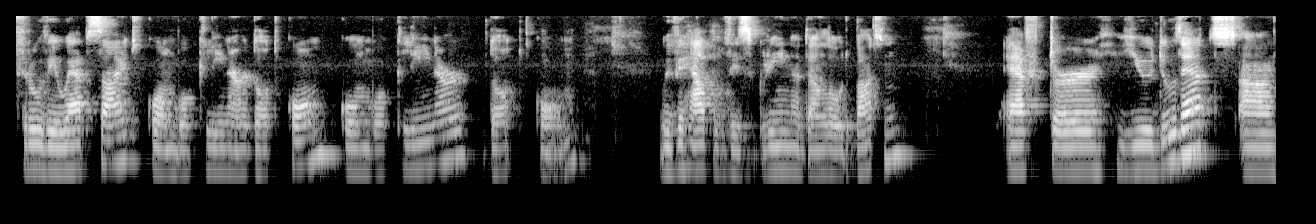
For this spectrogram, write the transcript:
through the website combocleaner.com, combocleaner.com, with the help of this green download button. After you do that, uh,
